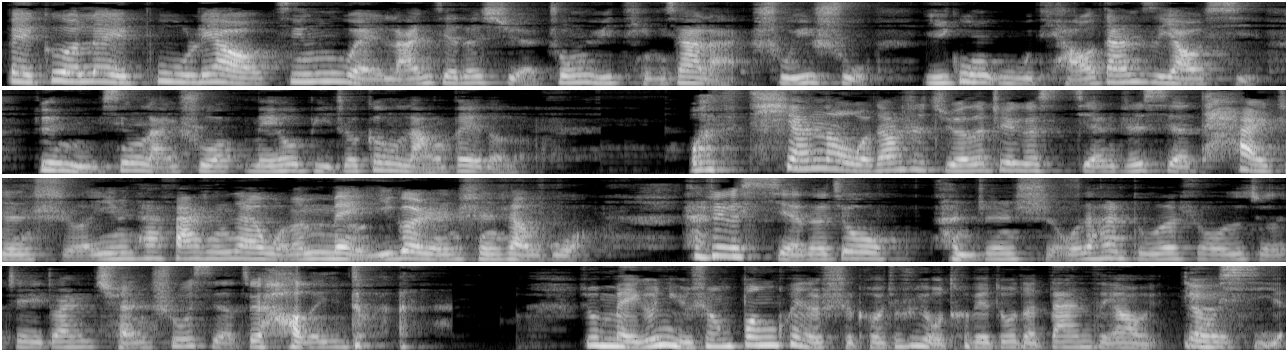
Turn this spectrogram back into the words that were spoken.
被各类布料经纬拦截的雪终于停下来。数一数，一共五条单子要洗。对女性来说，没有比这更狼狈的了。我的天呐，我当时觉得这个简直写的太真实了，因为它发生在我们每一个人身上过。它这个写的就很真实。我当时读的时候，我就觉得这一段是全书写的最好的一段。就每个女生崩溃的时刻，就是有特别多的单子要要洗。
